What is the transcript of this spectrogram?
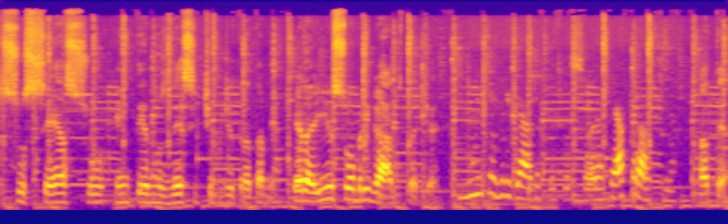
sucesso em termos desse tipo de tratamento. Era isso, obrigado, Tatiana. Muito obrigada, professora. Até a próxima. Até.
